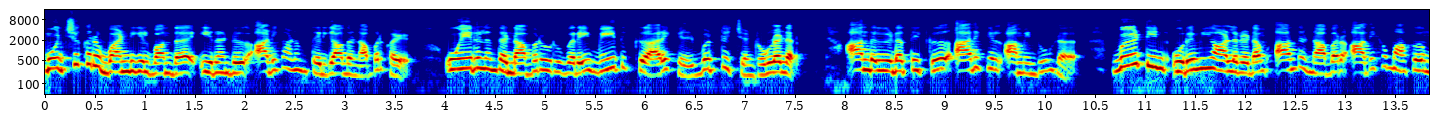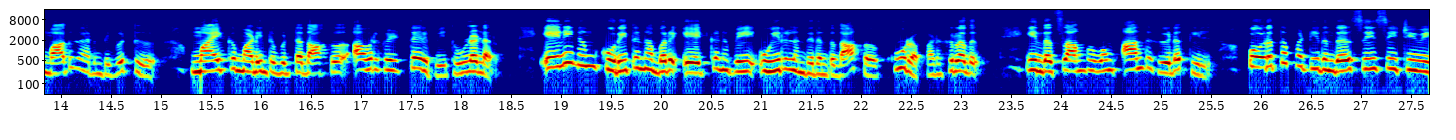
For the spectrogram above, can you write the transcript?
முச்சக்கர வண்டியில் வந்த இரண்டு அடையாளம் தெரியாத நபர்கள் உயிரிழந்த நபர் ஒருவரை வீதிக்கு அருகில் விட்டுச் சென்றுள்ளனர். அந்த இடத்திற்கு அருகில் அமைந்துள்ள வீட்டின் உரிமையாளரிடம் அந்த நபர் அதிகமாக மது அருந்திவிட்டு மயக்கமடைந்து விட்டதாக அவர்கள் தெரிவித்துள்ளனர். எனினும் குறித்த நபர் ஏற்கனவே உயிரிழந்திருந்ததாக கூறப்படுகிறது. இந்த சம்பவம் அந்த இடத்தில் பொருத்தப்பட்டிருந்த சிசிடிவி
